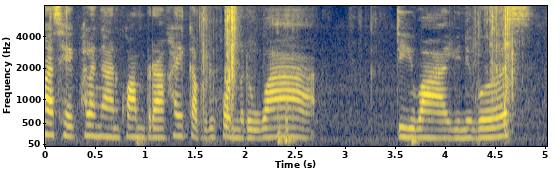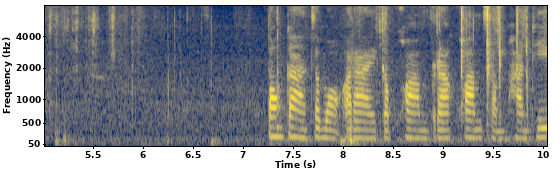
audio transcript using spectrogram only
มาเช็คพลังงานความรักให้กับทุกคนมาดูว่า DY Universe ต้องการจะบอกอะไรกับความรักความสัมพันธ์ที่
